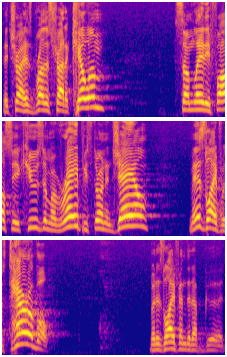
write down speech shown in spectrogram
They try, his brothers try to kill him. Some lady falsely accused him of rape. He's thrown in jail. His life was terrible. But his life ended up good.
